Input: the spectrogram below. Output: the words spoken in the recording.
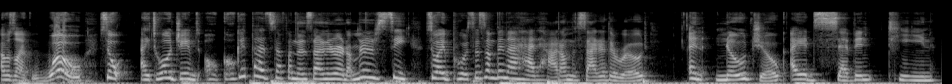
I was like, whoa. So I told James, oh, go get that stuff on the side of the road. I'm going to see. So I posted something that I had had on the side of the road. And no joke, I had 17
